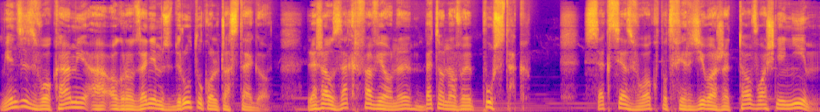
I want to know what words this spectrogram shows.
Między zwłokami a ogrodzeniem z drutu kolczastego leżał zakrwawiony betonowy pustak. Sekcja zwłok potwierdziła, że to właśnie nim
